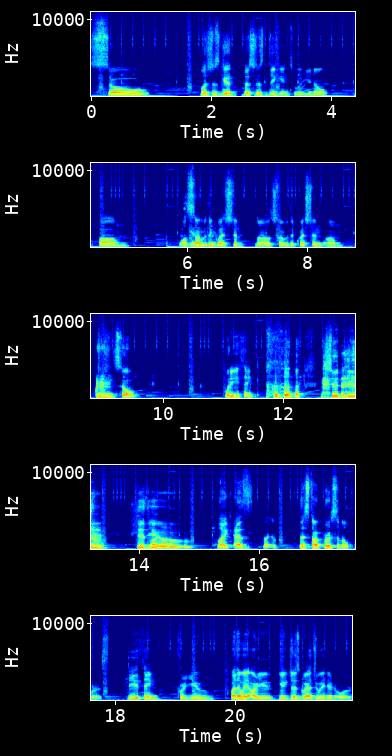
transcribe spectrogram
so let's just get let's just dig into it. You know, um, I'll start with the question. No, I'll start with the question. Um, so, what do you think? should you? Should you like as? Like, let's start personal first. Do you think for you? By the way, are you you just graduated or?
